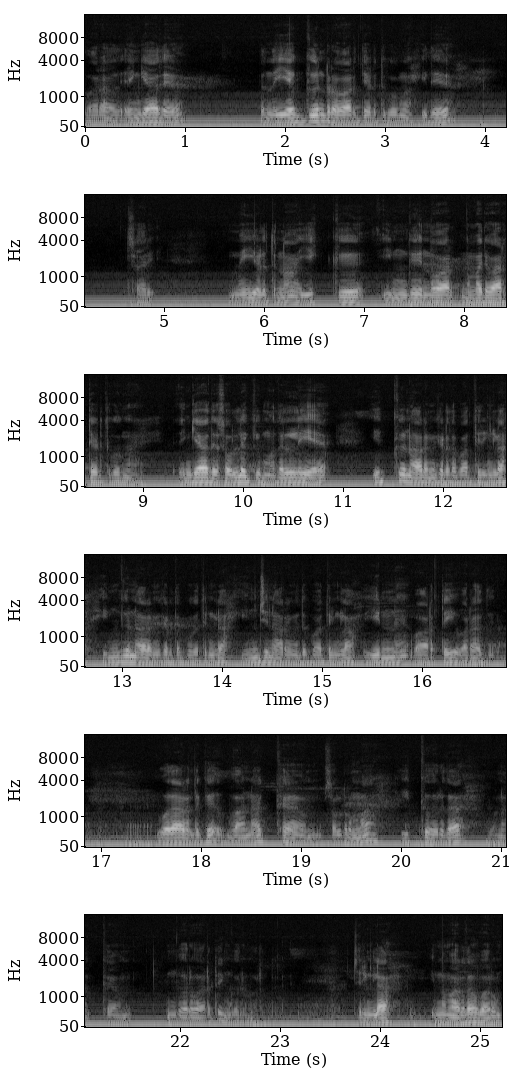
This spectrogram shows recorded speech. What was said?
வராது. எங்கேயாவது இந்த எக்குன்ற வார்த்தை எடுத்துக்கோங்க. இது சாரி மெய் எழுத்துனா இக்கு இங்கு இந்த வார் இந்த மாதிரி வார்த்தை எடுத்துக்கோங்க. எங்கேயாவது சொல்லுக்கு முதல்லையே இக்குன்னு ஆரம்பிக்கிறத பார்த்துறீங்களா இங்குன்னு ஆரம்பிக்கிறத பார்த்தீங்களா இஞ்சுன்னு ஆரம்பிக்கிறது பார்த்தீங்களா இன்னு வார்த்தை வராது. உதாரணத்துக்கு வணக்கம். சொல்கிறோம்னா இக்கு வருதா? வணக்கம். இங்கே ஒரு வார்த்தை இங்கே ஒரு வார்த்தை. சரிங்களா? இந்த மாதிரி தான் வரும்.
